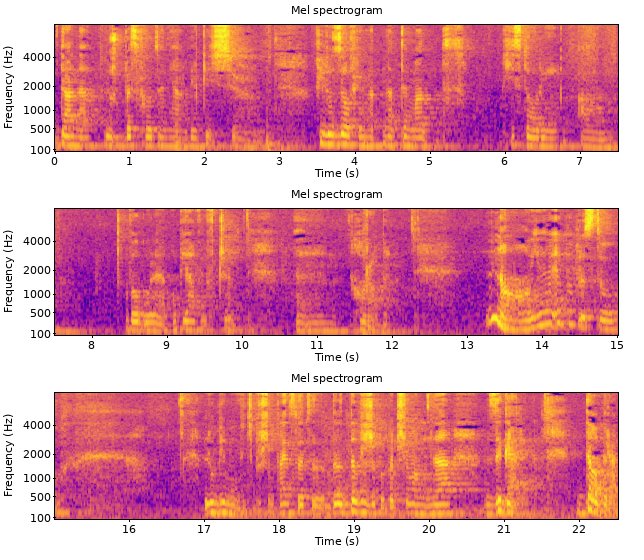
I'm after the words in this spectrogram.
dane już bez wchodzenia w jakieś filozofie na, na temat historii w ogóle objawów czy choroby. No, ja, ja po prostu lubię mówić, proszę Państwa, co do, dobrze, że popatrzyłam na zegarek. Dobra,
